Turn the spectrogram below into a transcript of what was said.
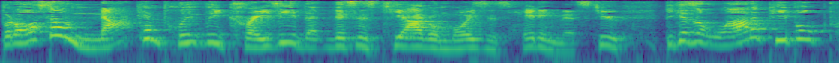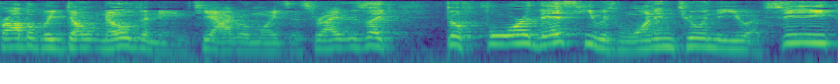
But also not completely crazy that this is Thiago Moises hitting this too, because a lot of people probably don't know the name Thiago Moises, right? It's like before this, he was one and two in the UFC.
